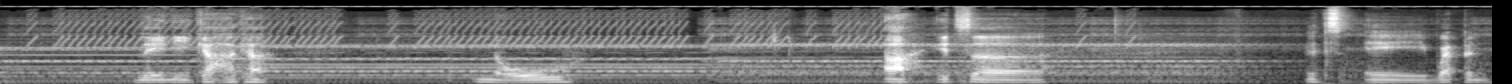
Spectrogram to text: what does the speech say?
Lady Gaga. No. Ah, it's a it's a weapon.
